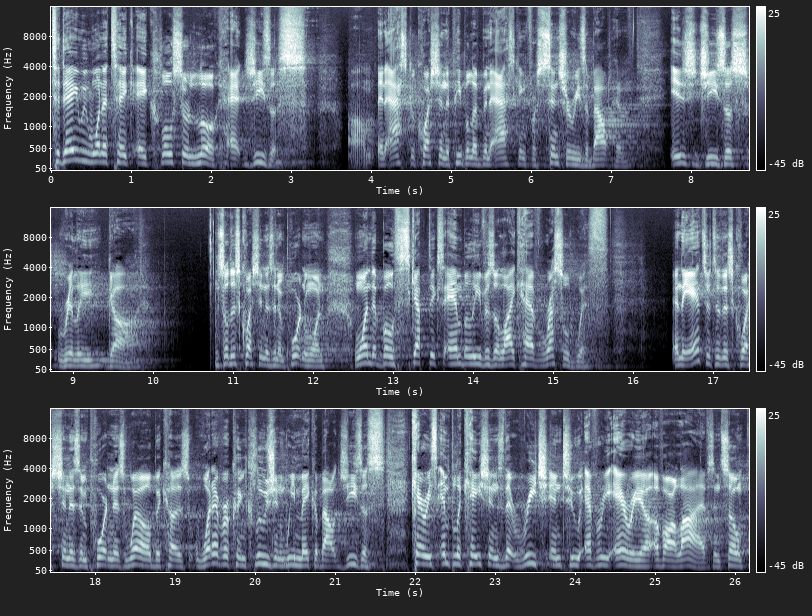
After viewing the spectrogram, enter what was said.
today we want to take a closer look at Jesus um, and ask a question that people have been asking for centuries about him. Is Jesus really God? So, this question is an important one, one that both skeptics and believers alike have wrestled with. And the answer to this question is important as well because whatever conclusion we make about Jesus carries implications that reach into every area of our lives. And so,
